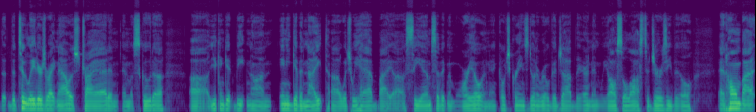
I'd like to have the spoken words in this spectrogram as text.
the the two leaders right now is Triad and and Mascoutah. Uh, you can get beaten on any given night, uh, which we have by uh, CM Civic Memorial, and, and Coach Green's doing a real good job there. And then we also lost to Jerseyville at home by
